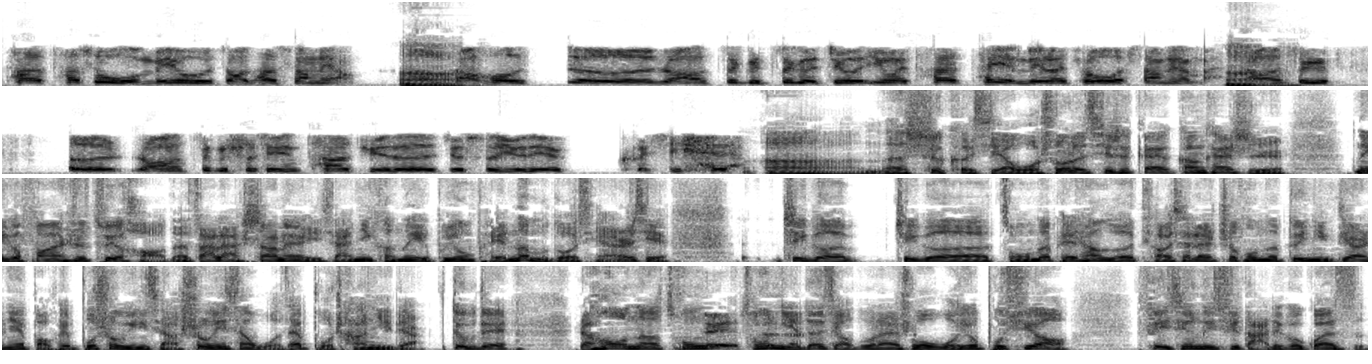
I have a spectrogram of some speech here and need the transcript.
他他说我没有找他商量啊，然后这然后这个这个就因为他他也没来找我商量嘛，然后这个呃然后这个事情他觉得就是有点。可惜 啊，那是可惜啊！我说了，其实该刚开始那个方案是最好的，咱俩商量一下，你可能也不用赔那么多钱，而且这个这个总的赔偿额调下来之后呢，对你第二年保费不受影响，受影响我再补偿你点对不对？然后呢，从从你的角度来说，我又不需要费精力去打这个官司，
